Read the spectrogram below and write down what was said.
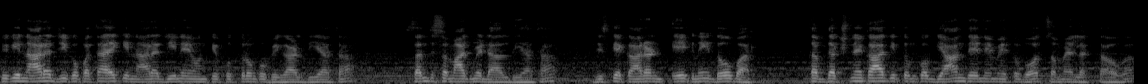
क्योंकि नारद जी को पता है कि नारद जी ने उनके पुत्रों को बिगाड़ दिया था, संत समाज में डाल दिया था, जिसके कारण एक नहीं, दो बार। तब दक्ष ने कहा कि तुमको ज्ञान देने में तो बहुत समय लगता होगा,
